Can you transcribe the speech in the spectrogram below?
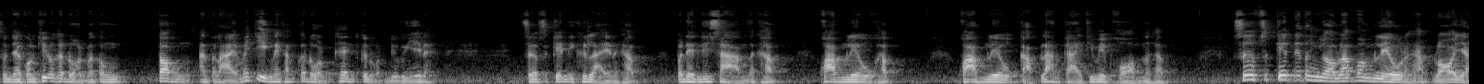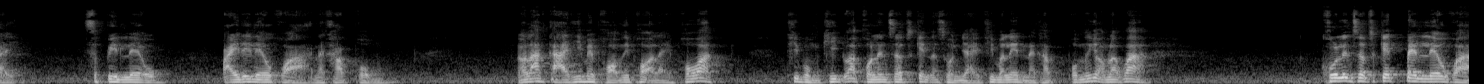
ส่วนใหญ่คนคิดว่ากระโดดมาต้อง ต้องอันตรายไม่จริงนะครับ กระโดดแค่กระโดดอยู่ตรงนี้นะเซิร์ฟสเก็ตนี่คือไหลนะครับ ประเด็นที่สามนะครับความเร็วครับ ความเร็วกับร่างกายที่ไม่พร้อมนะครับเซิร์ฟสเก็ตเนี่ยต้องยอมรับว่ามันเร็วนะครับล้อใหญ่ spin เร็ว ไปได้เร็วกว่านะครับ ผมแล้วร่างกายที่ไม่พร้อมนี่เพราะอะไร เพราะว่าที่ผมคิดว่าคนเล่นเซิร์ฟสเก็ตส่วนใหญ่ที่มาเล่นนะครับ ผมต้องยอมรับว่าคนเล่นเซิร์ฟสเก็ตเป็นเร็วกว่า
